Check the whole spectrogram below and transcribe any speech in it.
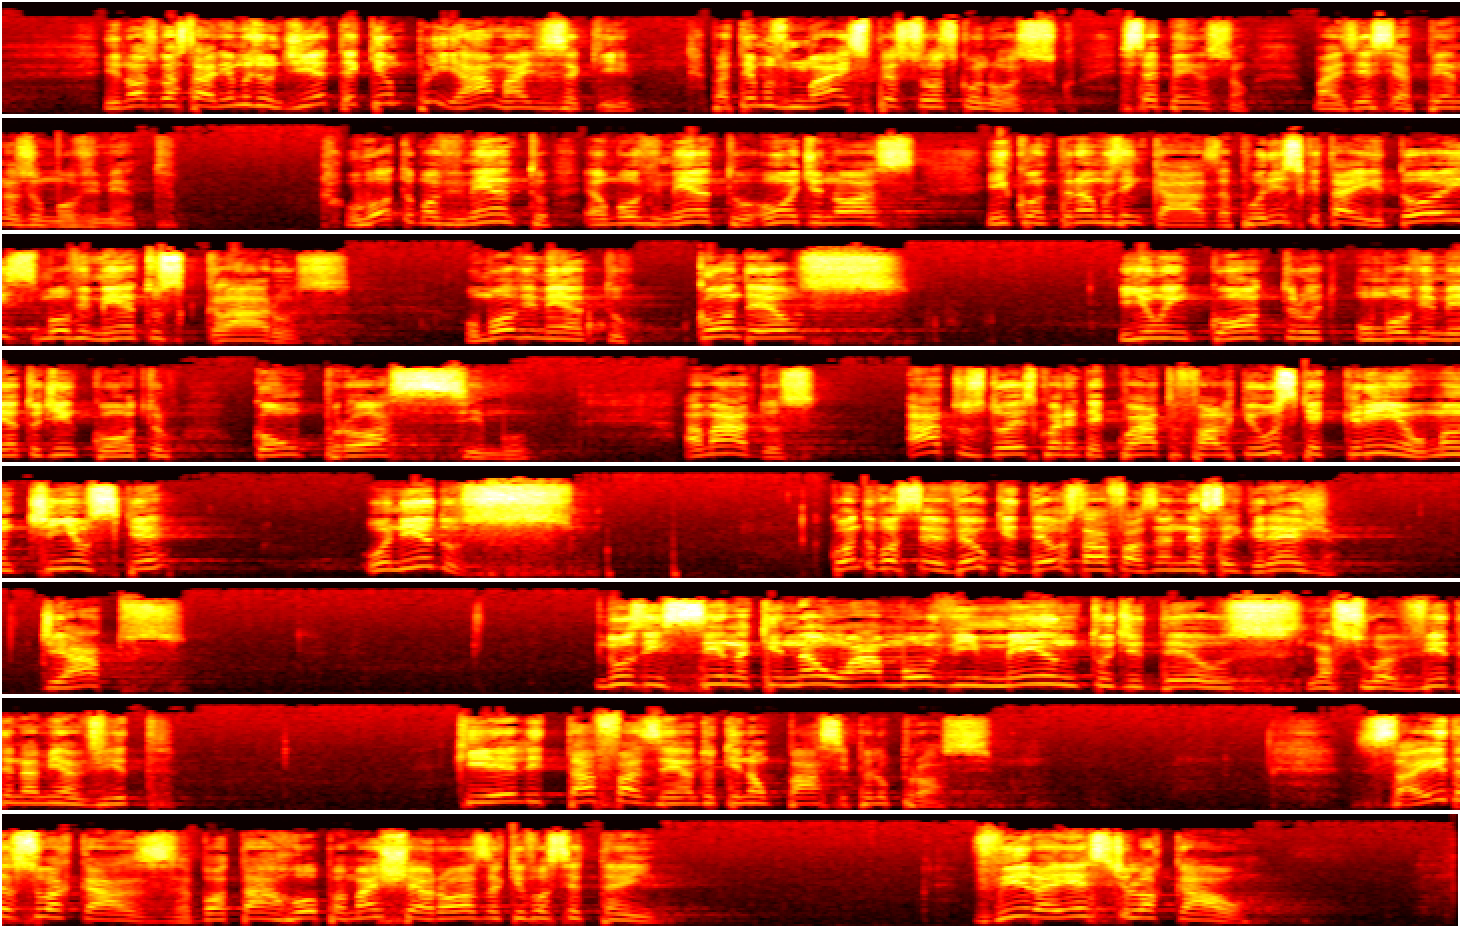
E nós gostaríamos de um dia ter que ampliar mais isso aqui, para termos mais pessoas conosco. Isso é bênção, mas esse é apenas um movimento. O outro movimento é o movimento onde nós encontramos em casa. Por isso que está aí, dois movimentos claros. O movimento com Deus e um encontro, um movimento de encontro com o próximo. Amados, Atos 2,44 fala que os que criam mantinham os que? Unidos. Quando você vê o que Deus estava fazendo nessa igreja de Atos, nos ensina que não há movimento de Deus na sua vida e na minha vida, que Ele está fazendo que não passe pelo próximo. Sair da sua casa, botar a roupa mais cheirosa que você tem, vir a este local,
